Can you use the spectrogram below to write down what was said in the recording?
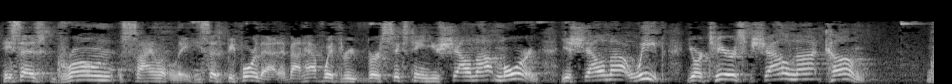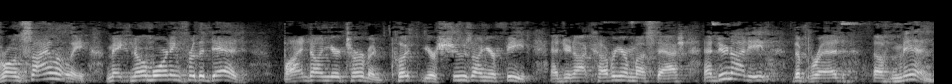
He says, groan silently. He says before that, about halfway through verse 16, you shall not mourn. You shall not weep. Your tears shall not come. Groan silently. Make no mourning for the dead. Bind on your turban. Put your shoes on your feet. And do not cover your mustache. And do not eat the bread of men.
